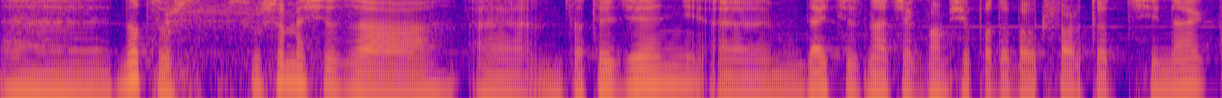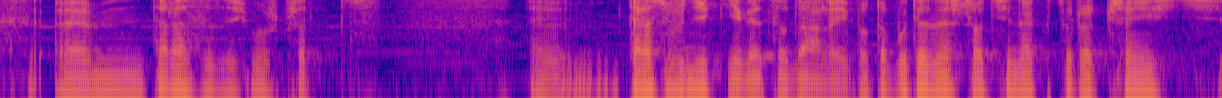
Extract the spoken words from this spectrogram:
E, No cóż, słyszymy się za, e, za tydzień. E, Dajcie znać, jak Wam się podobał czwarty odcinek. Teraz jesteśmy już przed. Teraz już nikt nie wie, co dalej, bo to był ten jeszcze odcinek, który część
